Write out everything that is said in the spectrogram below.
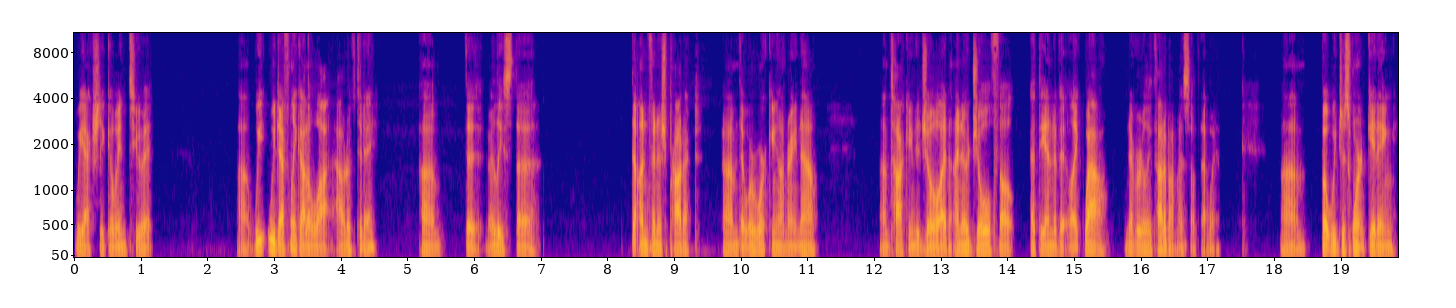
we actually go into it. Uh, we we definitely got a lot out of today. Um, the at least the the unfinished product um, that we're working on right now. I'm talking to joel. I, I, know joel felt at the end of it like wow never really thought about myself that way. Um, but we just weren't getting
